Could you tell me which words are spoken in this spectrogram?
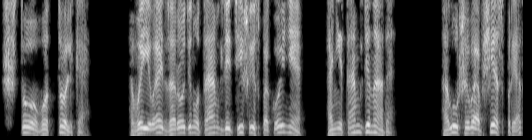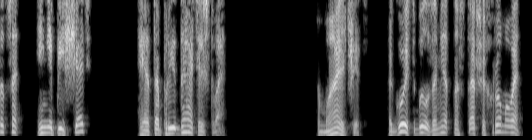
Что вот только? Воевать за родину там, где тише и спокойнее, а не там, где надо. А лучше вообще спрятаться и не пищать. Это предательство. Мальчик. Гость был заметно старше Хромова,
